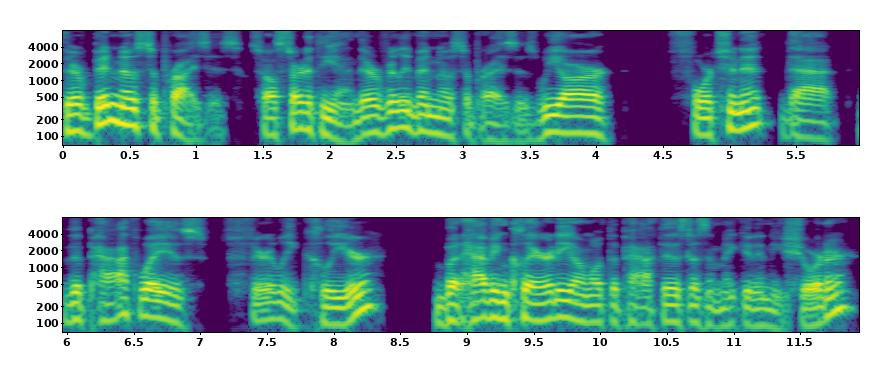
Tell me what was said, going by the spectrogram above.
There have been no surprises. So I'll start at the end. There have really been no surprises. We are fortunate that the pathway is fairly clear, but having clarity on what the path is doesn't make it any shorter.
